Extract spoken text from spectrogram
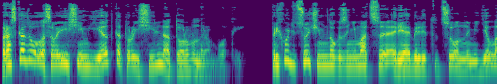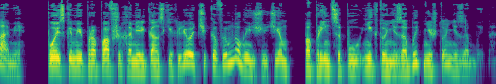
Рассказывал о своей семье, от которой сильно оторван работой. Приходится очень много заниматься реабилитационными делами, поисками пропавших американских летчиков и много еще чем по принципу «никто не забыт, ничто не забыто».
